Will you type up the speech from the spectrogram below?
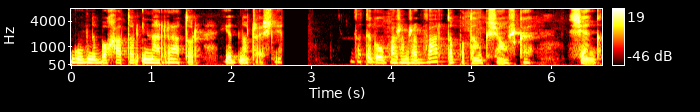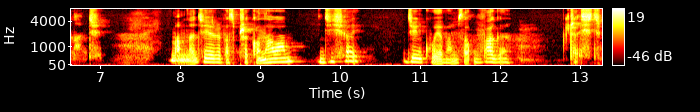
główny bohater i narrator jednocześnie. Dlatego uważam, że warto po tę książkę sięgnąć. Mam nadzieję, że Was przekonałam dzisiaj Dziękuję Wam za uwagę. Cześć.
